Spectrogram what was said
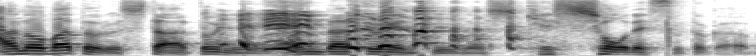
あのバトルした後にアンダー20の決勝ですとかちょっ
